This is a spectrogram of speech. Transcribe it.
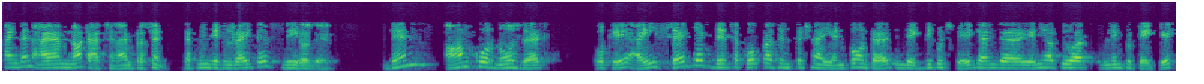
and then I am not absent I am present that means it will write as 0 there. Then ARM core knows that okay I said that there is a co-process instruction I encountered in the execute stage and uh, any of you are willing to take it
